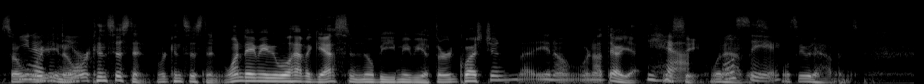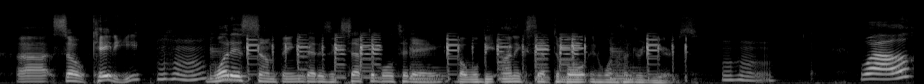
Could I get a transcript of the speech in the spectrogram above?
So You know we're you know deal. we're consistent. We're consistent. One day maybe we'll have a guest, and there'll be maybe a third question. But you know we're not there yet. Yeah, We'll see what we'll happens. see. We'll see what happens. Uh, so Katie, mm-hmm. what is something that is acceptable today but will be unacceptable in 100 years? Mm-hmm. Well,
